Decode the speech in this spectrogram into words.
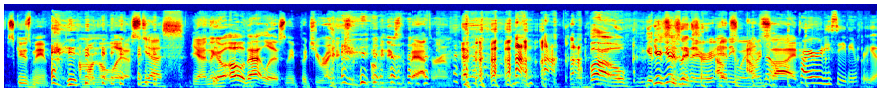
excuse me, I'm on the list. Yes. Yeah, and they go, oh, that list, and they put you right next to, put me next to the bathroom. I go, Bo, you get You're to sit usually next- there outs- anyway, aren't you? Outside. Priority seating for you.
